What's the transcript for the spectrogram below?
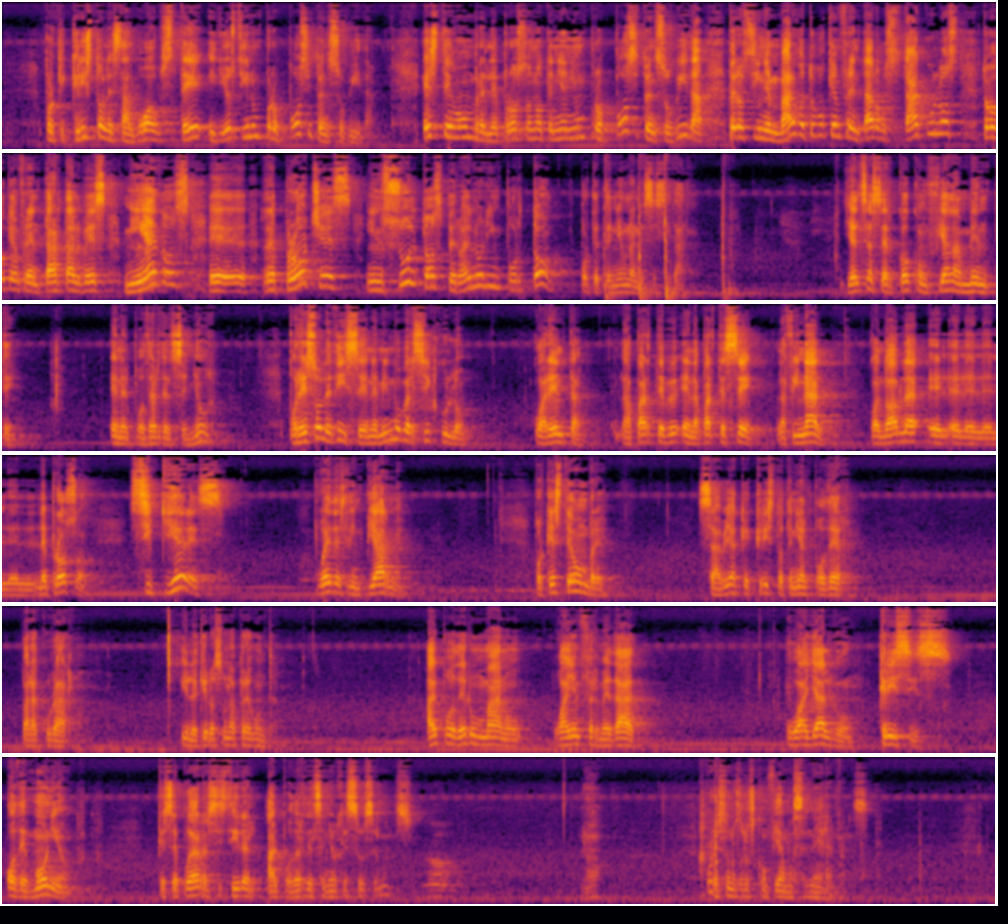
Porque Cristo le salvó a usted y Dios tiene un propósito en su vida. Este hombre leproso no tenía ni un propósito en su vida, pero sin embargo tuvo que enfrentar obstáculos, tuvo que enfrentar tal vez miedos, eh, reproches, insultos, pero a él no le importó porque tenía una necesidad. Y él se acercó confiadamente en el poder del Señor. Por eso le dice en el mismo versículo 40, la parte, en la parte C, la final, cuando habla el, el leproso, si quieres, puedes limpiarme. Porque este hombre sabía que Cristo tenía el poder para curarlo. Y le quiero hacer una pregunta. ¿Hay poder humano o hay enfermedad o hay algo, crisis o demonio que se pueda resistir al poder del Señor Jesús, hermanos? No. No. Por eso nosotros confiamos en Él, hermanos.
